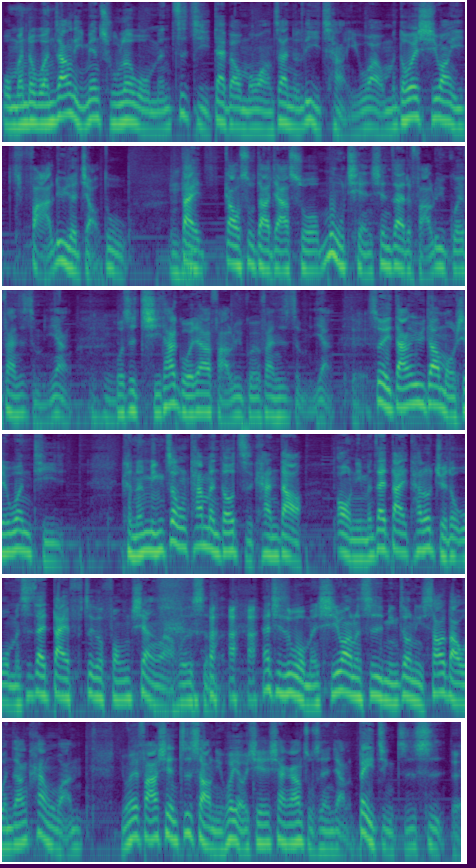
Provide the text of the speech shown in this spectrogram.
我们的文章里面除了我们自己代表我们网站的立场以外，我们都会希望以法律的角度带告诉大家说，目前现在的法律规范是怎么样，或是其他国家的法律规范是怎么样。对，所以当遇到某些问题，可能民众他们都只看到。哦，你们在带，他都觉得我们是在带这个风向啊，或者什么。那其实我们希望的是，民众你稍微把文章看完，你会发现至少你会有一些像刚刚主持人讲的背景知识，对，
